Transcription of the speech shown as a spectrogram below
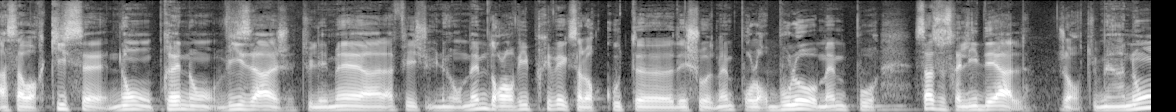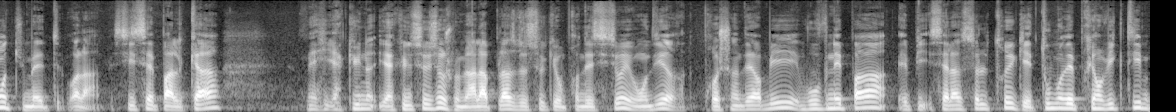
à savoir qui c'est, nom, prénom, visage, tu les mets à l'affiche, même dans leur vie privée, que ça leur coûte euh, des choses, même pour leur boulot, même pour. Ça, ce serait l'idéal. Genre, tu mets un nom, tu mets. Voilà. Si c'est pas le cas, mais il n'y a qu'une qu'une solution. Je me mets à la place de ceux qui vont prendre des décisions. Ils vont dire prochain derby, vous venez pas. Et puis, c'est la seule truc. Et tout le monde est pris en victime,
